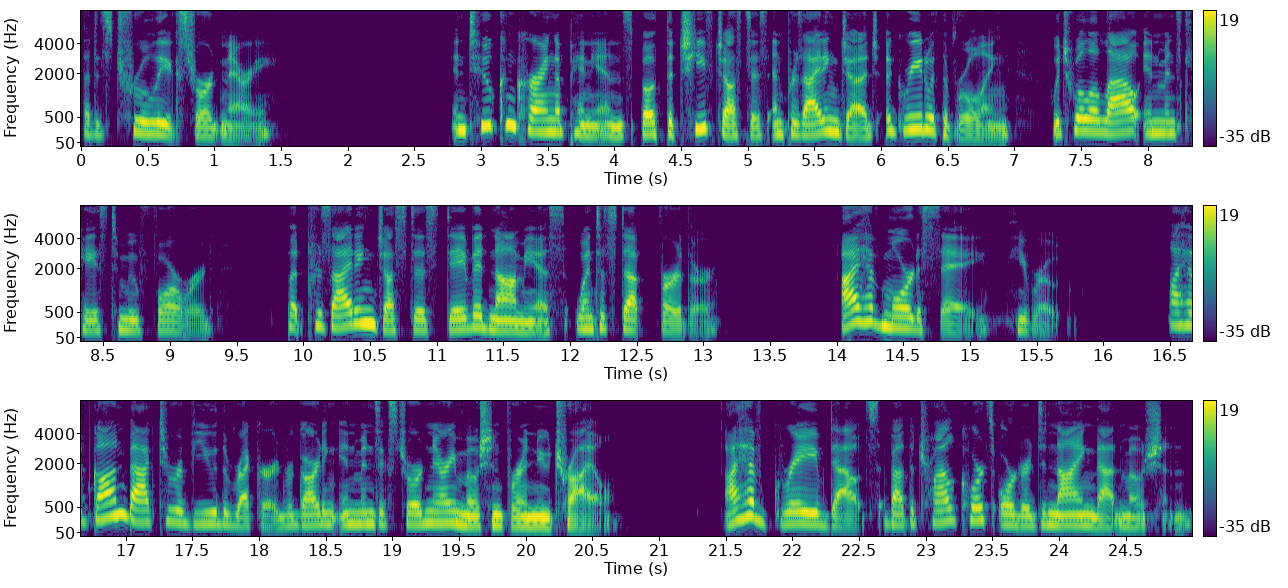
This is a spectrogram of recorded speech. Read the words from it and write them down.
that is truly extraordinary. In two concurring opinions, both the Chief Justice and presiding judge agreed with the ruling, which will allow Inman's case to move forward. But presiding Justice David Nahmias went a step further. I have more to say, he wrote. I have gone back to review the record regarding Inman's extraordinary motion for a new trial. I have grave doubts about the trial court's order denying that motion.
